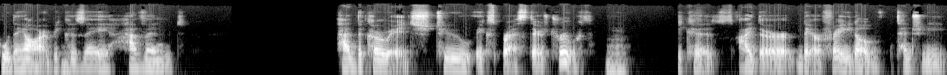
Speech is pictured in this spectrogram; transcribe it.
who they are because they haven't had the courage to express their truth Mhm. because either they're afraid of potentially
